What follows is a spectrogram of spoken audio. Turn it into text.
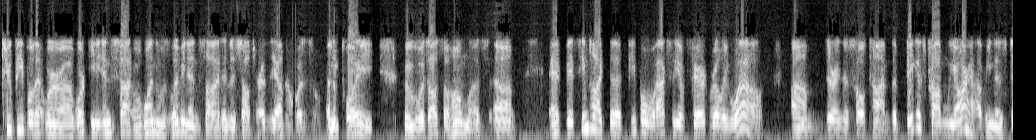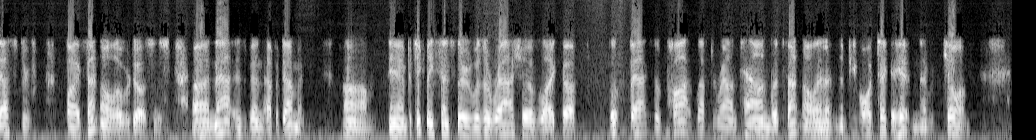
two people that were uh, working inside. Well, one was living inside in the shelter, and the other was an employee who was also homeless. Um, it, it seems like the people actually have fared really well um, during this whole time. The biggest problem we are having is deaths through, by fentanyl overdoses, uh, and that has been epidemic. Um, and particularly since there was a rash of like uh, bags of pot left around town with fentanyl in it, and then people would take a hit and they would kill them.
